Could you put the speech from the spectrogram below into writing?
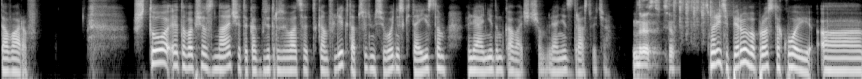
товаров. Что это вообще значит и как будет развиваться этот конфликт, обсудим сегодня с китаистом Леонидом Ковачичем. Леонид, здравствуйте. Здравствуйте. Смотрите, первый вопрос такой. А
